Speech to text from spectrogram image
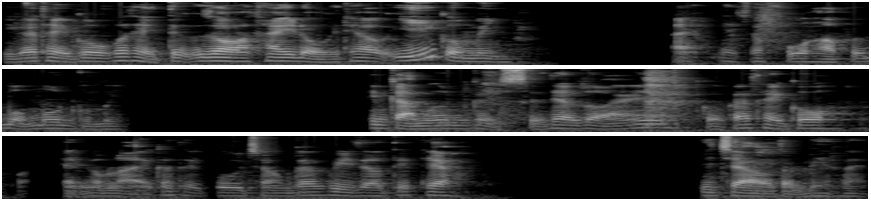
thì các thầy cô có thể tự do thay đổi theo ý của mình. Đấy, để cho phù hợp với bộ môn của mình xin cảm ơn sự theo dõi của các thầy cô. Hẹn gặp lại các thầy cô trong các video tiếp theo. Xin chào, tạm biệt. và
